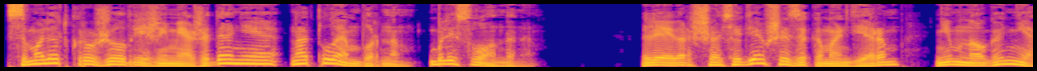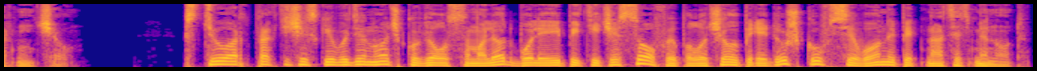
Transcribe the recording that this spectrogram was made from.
Самолет кружил в режиме ожидания над Лэмбурном, близ Лондона. Леверша, сидевший за командиром, немного нервничал. Стюарт практически в одиночку вел самолет более пяти часов и получил передышку всего на 15 минут.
